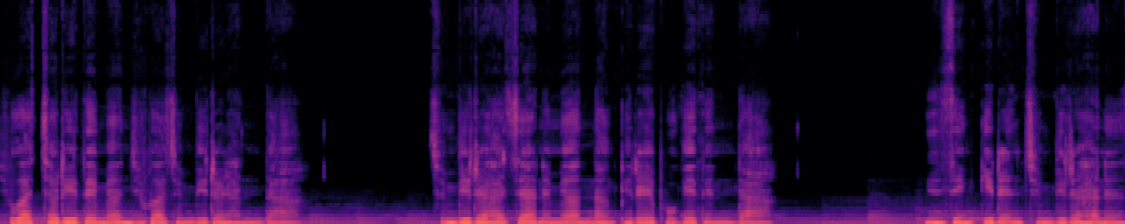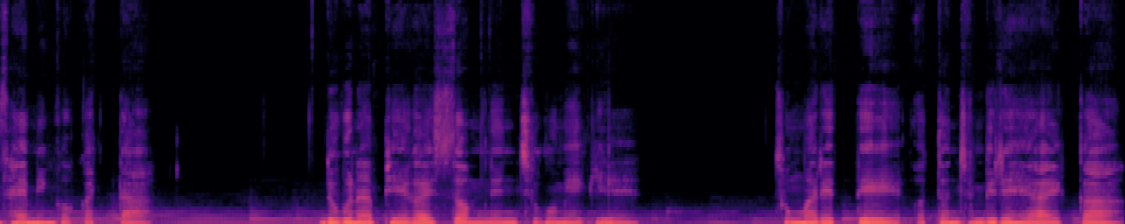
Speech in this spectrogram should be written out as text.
휴가철이 되면 휴가 준비를 한다. 준비를 하지 않으면 낭패를 보게 된다. 인생길은 준비를 하는 삶인 것 같다. 누구나 피해갈 수 없는 죽음의 길. 종말의 때 어떤 준비를 해야 할까?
